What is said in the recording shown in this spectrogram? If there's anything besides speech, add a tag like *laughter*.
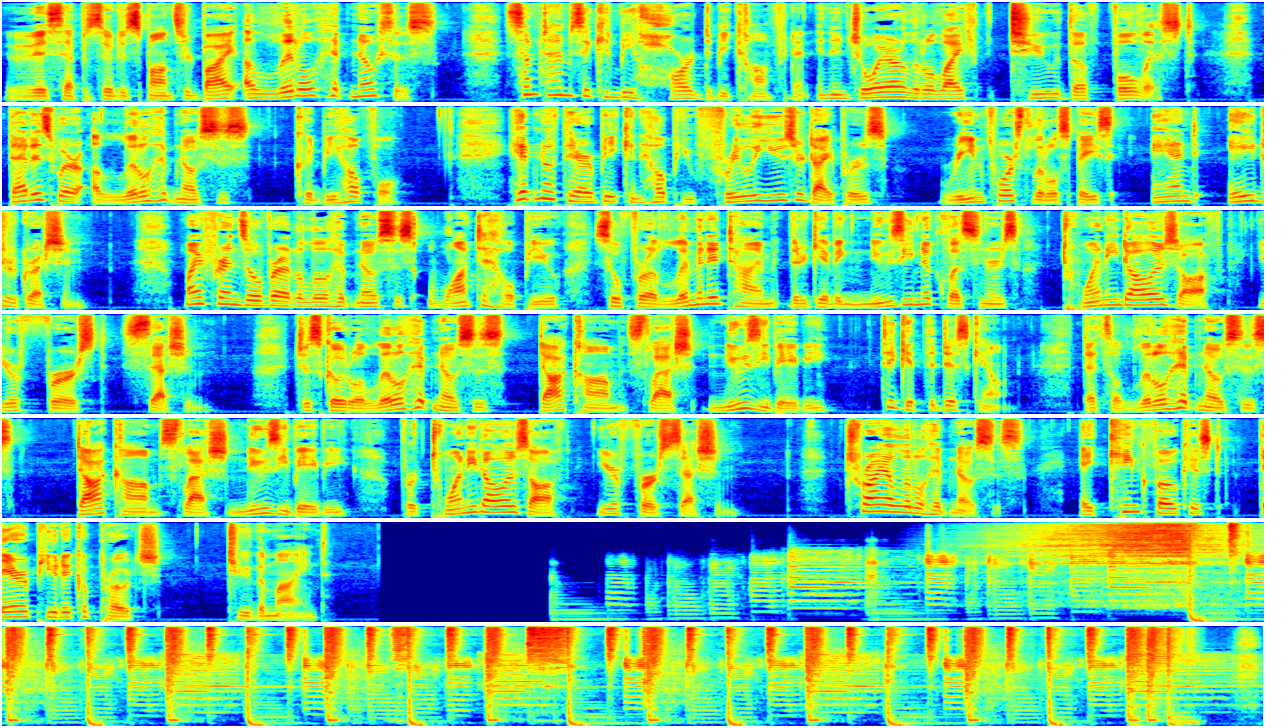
This episode is sponsored by A Little Hypnosis. Sometimes it can be hard to be confident and enjoy our little life to the fullest. That is where A Little Hypnosis could be helpful. Hypnotherapy can help you freely use your diapers, reinforce little space, and age regression. My friends over at A Little Hypnosis want to help you, so for a limited time, they're giving Newsie Nook listeners $20 off your first session. Just go to a littlehypnosis.com slash newsiebaby to get the discount. That's a littlehypnosis.com slash newsiebaby for $20 off your first session. Try a little hypnosis, a kink focused therapeutic approach to the mind.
